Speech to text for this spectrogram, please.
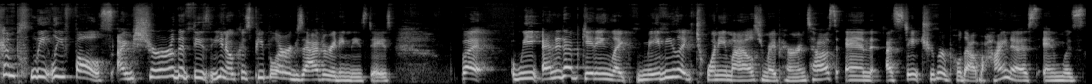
yeah. completely false. I'm sure that these, you know, because people are exaggerating these days. But we ended up getting like maybe like 20 miles from my parents' house, and a state trooper pulled out behind us and was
